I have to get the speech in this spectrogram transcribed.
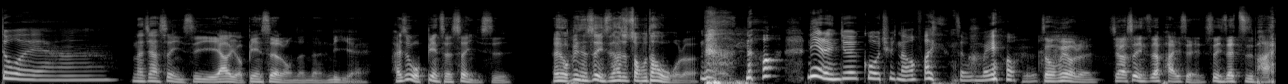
对啊，那这样摄影师也要有变色龙的能力，哎，还是我变成摄影师？哎，我变成摄影师，他就抓不到我了。然后猎人就会过去，然后发现怎么没有，怎么没有人？只要摄影师在拍谁？摄影师在自拍。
